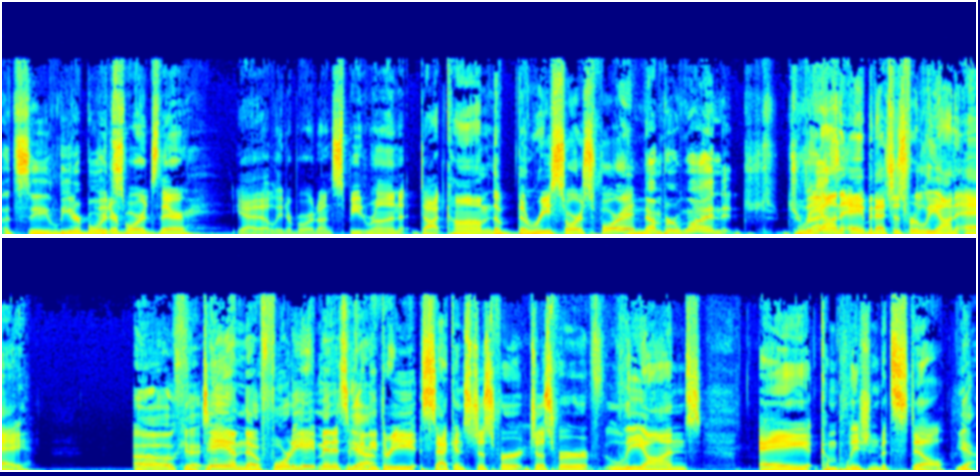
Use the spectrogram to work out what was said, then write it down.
let's see leaderboards Leaderboards there. Yeah, that leaderboard on speedrun.com, the the resource for it. number one J- Leon A, but that's just for Leon A. oh okay Damn though, 48 minutes and Yeah. 53 seconds just for just for Leon's A completion, but still. Yeah.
